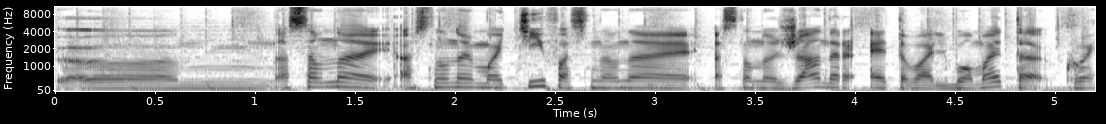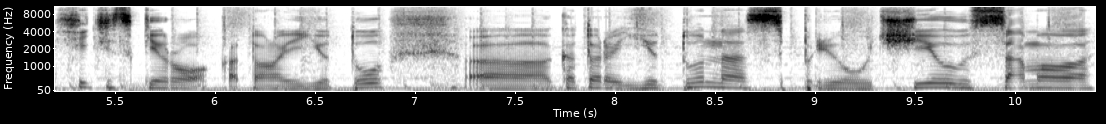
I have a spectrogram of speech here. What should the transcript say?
э, основной, основной мотив, основной, основной жанр этого альбома это классический рок, который YouTube, э, который YouTube нас приучил с самого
